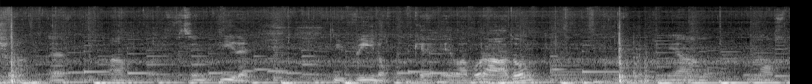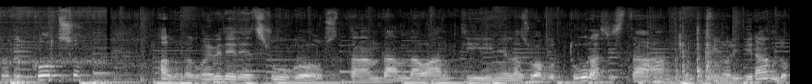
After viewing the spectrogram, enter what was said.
comincia eh, a sentire il vino che è evaporato. Continuiamo il nostro percorso. Allora come vedete il sugo sta andando avanti nella sua cottura si sta anche un pochino ritirando.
